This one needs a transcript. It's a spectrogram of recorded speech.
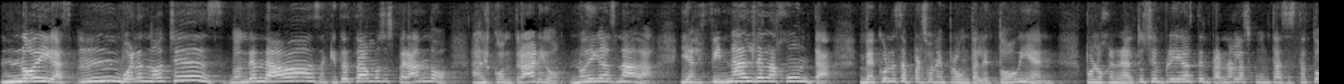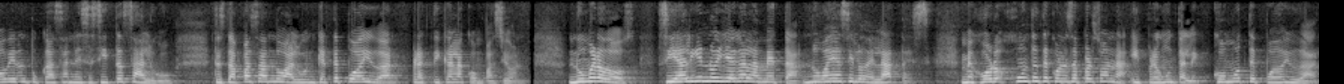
no digas, mm, buenas noches, ¿dónde andabas? Aquí te estábamos esperando. Al contrario, no digas nada. Y al final de la junta, ve con esa persona y pregúntale, ¿todo bien? Por lo general tú siempre llegas temprano a las juntas, ¿está todo bien en tu casa? ¿Necesitas algo? ¿Te está pasando algo? ¿En qué te puedo ayudar? Practica la compasión. Número dos, si alguien no llega a la meta, no vayas y lo delates. Mejor júntate con esa persona y pregúntale, ¿cómo te puedo ayudar?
